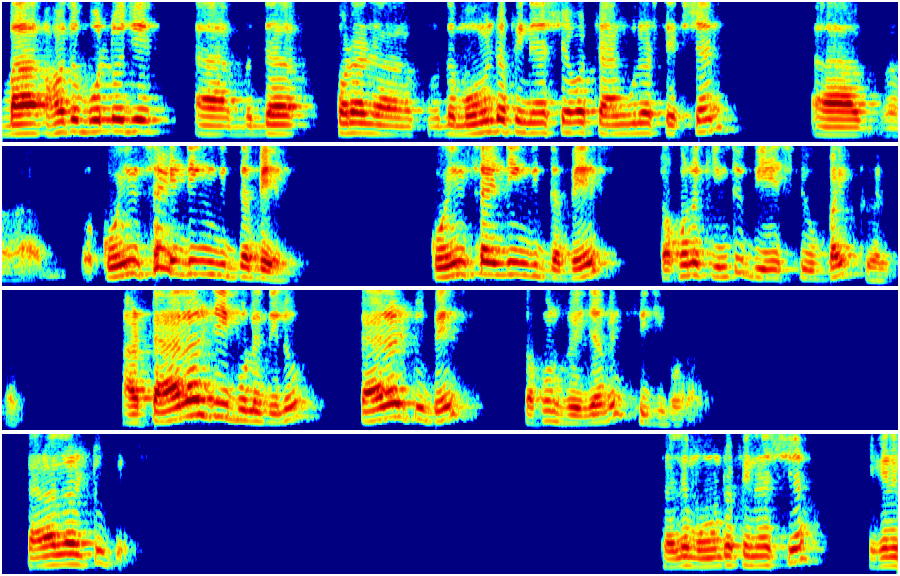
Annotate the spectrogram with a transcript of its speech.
বা হয়তো বলল যে the for the moment of inertia of triangular section coinciding with the base coinciding with the base তখনও কিন্তু বিএস কিউব বাই টুয়েলভ হবে। আর প্যারাল যেই বলে দিল প্যারাল টু বেস তখন হয়ে যাবে সিজি বরাবর। প্যারাল টু বেস তাহলে মোমেন্ট অফ ইনার্সিয়া এখানে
